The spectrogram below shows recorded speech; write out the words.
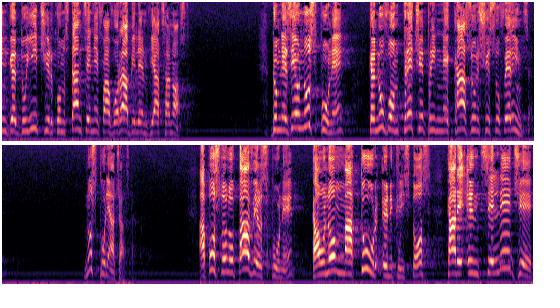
îngădui circumstanțe nefavorabile în viața noastră. Dumnezeu nu spune că nu vom trece prin necazuri și suferință. Nu spune aceasta. Apostolul Pavel spune, ca un om matur în Hristos, care înțelege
